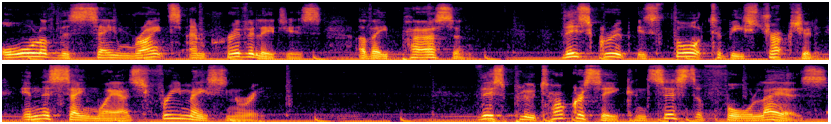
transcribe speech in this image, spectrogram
all of the same rights and privileges of a person. This group is thought to be structured in the same way as Freemasonry. This plutocracy consists of four layers,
